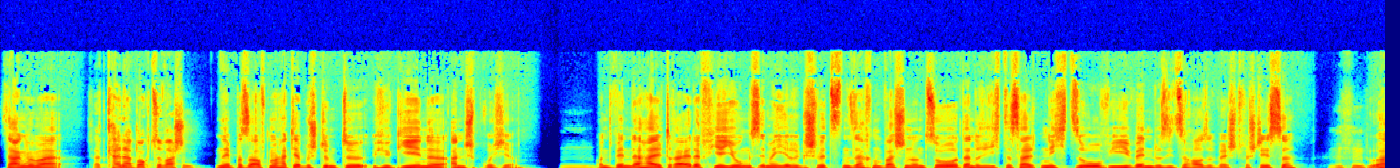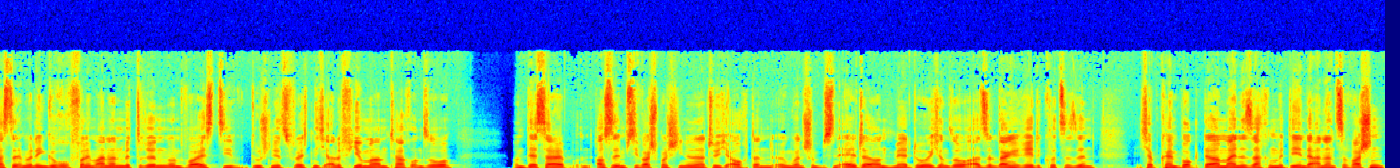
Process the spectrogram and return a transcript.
sagen wir mal, Es hat keiner Bock zu waschen. nee, pass auf, man hat ja bestimmte Hygieneansprüche. Mhm. Und wenn da halt drei oder vier Jungs immer ihre geschwitzten Sachen waschen und so, dann riecht es halt nicht so, wie wenn du sie zu Hause wäscht, verstehst du? Mhm. Du hast dann immer den Geruch von dem anderen mit drin und weißt, die duschen jetzt vielleicht nicht alle viermal am Tag und so. Und deshalb, und außerdem ist die Waschmaschine natürlich auch dann irgendwann schon ein bisschen älter und mehr durch und so. Also lange Rede, kurzer Sinn. Ich habe keinen Bock, da meine Sachen mit denen der anderen zu waschen.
